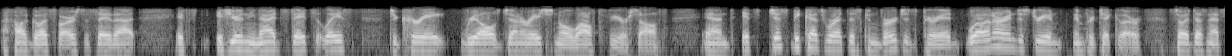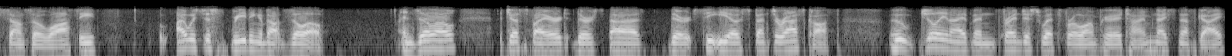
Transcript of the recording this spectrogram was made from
I'll go as far as to say that if if you're in the United States at least to create real generational wealth for yourself. And it's just because we're at this convergence period, well, in our industry in, in particular, so it doesn't have to sound so lofty. I was just reading about Zillow, and Zillow just fired their uh, their CEO Spencer Rascoff, who Julie and I have been friendish with for a long period of time. Nice enough guy,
